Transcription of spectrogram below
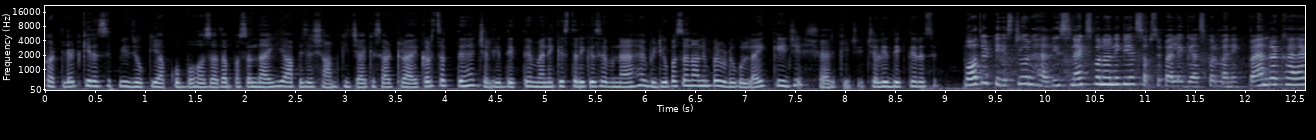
कटलेट की रेसिपी जो कि आपको बहुत ज़्यादा पसंद आएगी। आप इसे शाम की चाय के साथ ट्राई कर सकते हैं। चलिए देखते हैं मैंने किस तरीके से बनाया है। वीडियो पसंद आने पर वीडियो को लाइक कीजिए शेयर कीजिए। चलिए देखते हैं रेसिपी बहुत ही टेस्टी और हेल्दी स्नैक्स बनाने के लिए सबसे पहले गैस पर मैंने एक पैन रखा है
